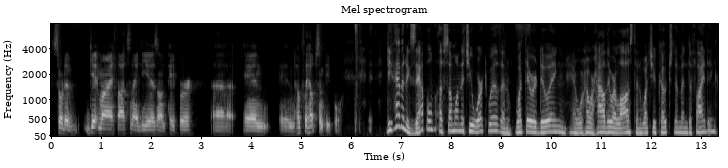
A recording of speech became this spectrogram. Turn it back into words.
sort of get my thoughts and ideas on paper uh, and and hopefully help some people. Do you have an example of someone that you worked with and what they were doing or how they were lost and what you coached them into finding?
